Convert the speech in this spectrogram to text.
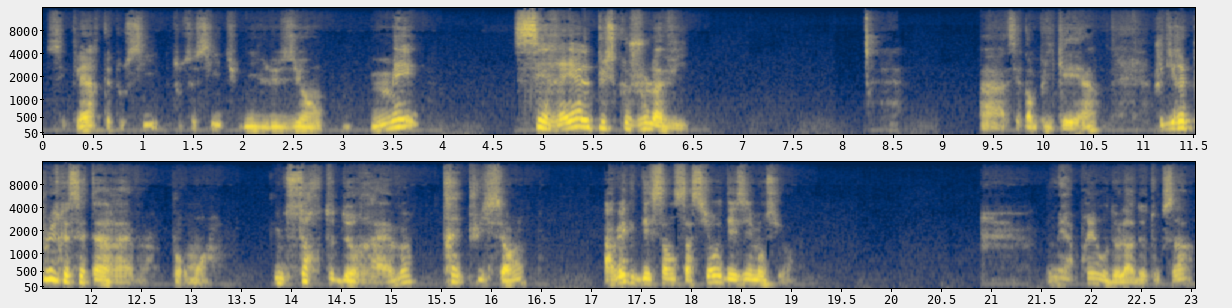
C'est clair que tout, tout ceci est une illusion, mais c'est réel puisque je la vis. Ah, c'est compliqué, hein. Je dirais plus que c'est un rêve pour moi. Une sorte de rêve très puissant avec des sensations et des émotions. Mais après, au-delà de tout ça,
